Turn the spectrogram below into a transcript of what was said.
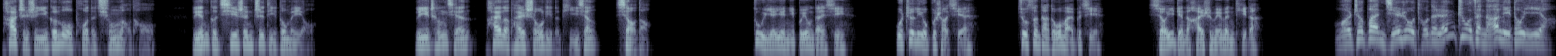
他只是一个落魄的穷老头，连个栖身之地都没有。李承前拍了拍手里的皮箱，笑道：“杜爷爷，你不用担心，我这里有不少钱，就算大的我买不起，小一点的还是没问题的。我这半截入土的人住在哪里都一样。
